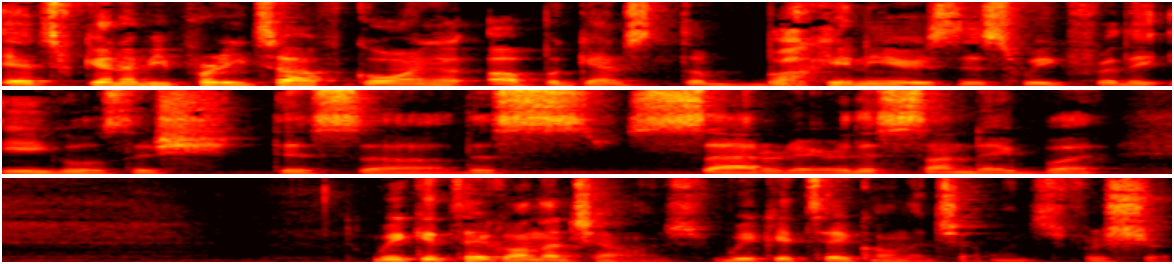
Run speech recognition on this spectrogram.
it's gonna be pretty tough going up against the Buccaneers this week for the Eagles this this uh this Saturday or this Sunday, but we could take on the challenge. We could take on the challenge for sure.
